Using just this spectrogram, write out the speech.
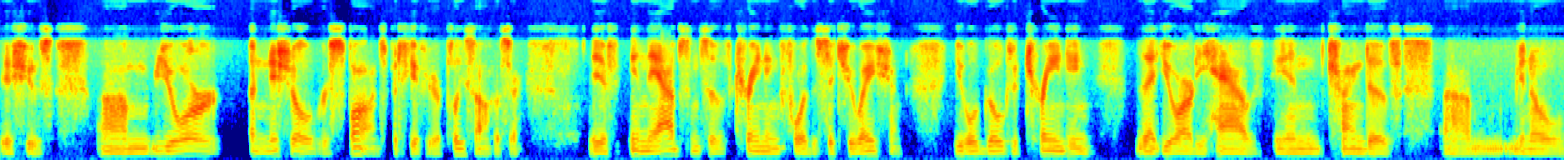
issues, um, your initial response, particularly if you're a police officer, if in the absence of training for the situation, you will go to training that you already have in kind of, um, you know,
